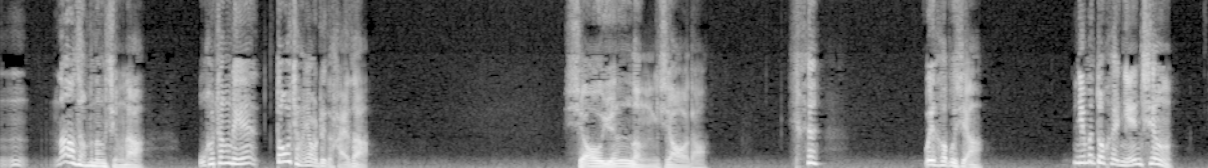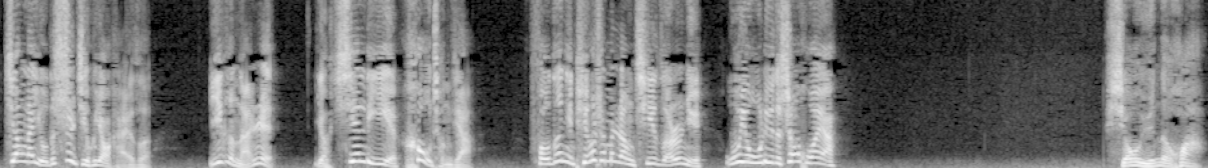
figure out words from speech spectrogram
嗯，那怎么能行呢？我和张林都想要这个孩子。萧云冷笑道：“哼，为何不行？你们都还年轻，将来有的是机会要孩子。一个男人要先立业后成家，否则你凭什么让妻子儿女无忧无虑的生活呀？”萧云的话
